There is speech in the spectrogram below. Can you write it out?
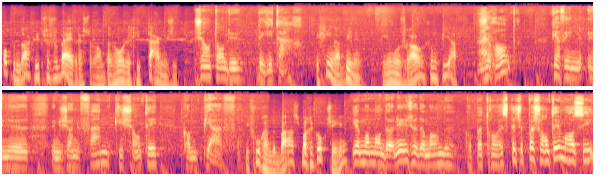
Op een dag liep ze voorbij het restaurant en hoorde gitaarmuziek. J'ai entendu des guitares. Ik ging naar binnen. Een jonge vrouw zong Piaf. Je rentre, il y avait une, une, une jeune femme qui chantait comme Piaf. Ik vroeg aan de baas, mag ik ook zingen? Et à un moment donné, je demande au patron, est-ce que je peux chanter moi aussi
